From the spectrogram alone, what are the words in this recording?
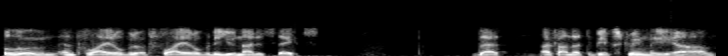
balloon and fly it over to fly it over to the United States? That I found that to be extremely um,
